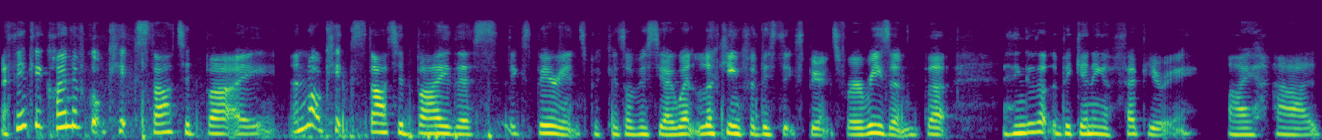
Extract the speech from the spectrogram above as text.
I think it kind of got kick-started by and not kick-started by this experience because obviously i went looking for this experience for a reason but i think it was at the beginning of february i had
